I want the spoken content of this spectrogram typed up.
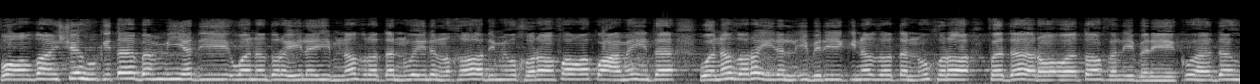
فوضع الشيخ كتابا من يدي ونظر إليهم نظرة وإلى الخادم أخرى فوقع ميتا ونظر إلى الإبريق نظرة أخرى فدار وطاف الإبريق وهده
